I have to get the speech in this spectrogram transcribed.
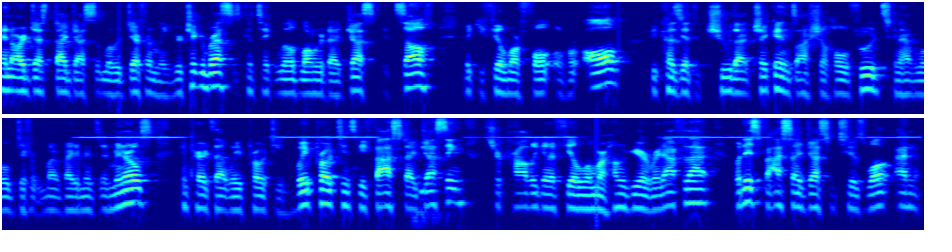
and are just digested a little bit differently. Your chicken breast is going to take a little longer to digest itself, make you feel more full overall because you have to chew that chicken. It's actually a whole food. It's going to have a little different vitamins and minerals compared to that whey protein. Whey proteins is be fast digesting, so you're probably going to feel a little more hungrier right after that, but it's fast digesting too as well. And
